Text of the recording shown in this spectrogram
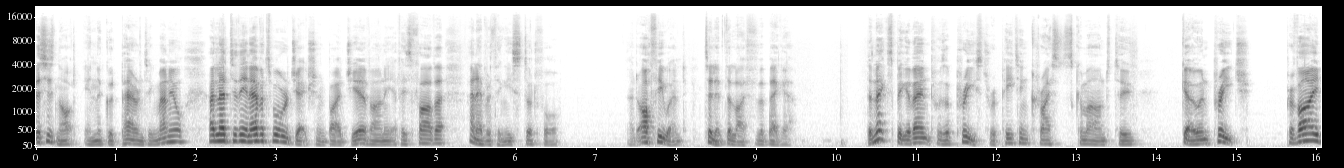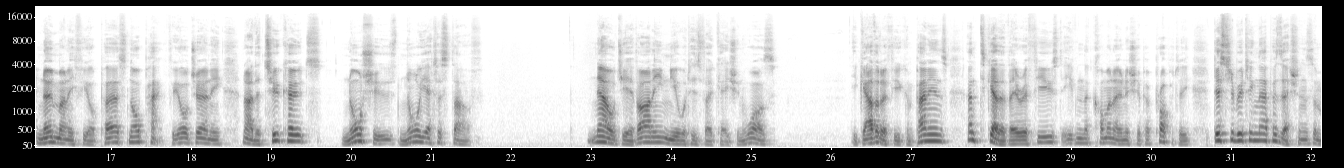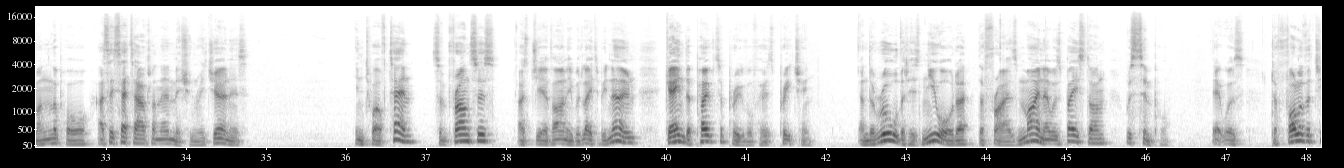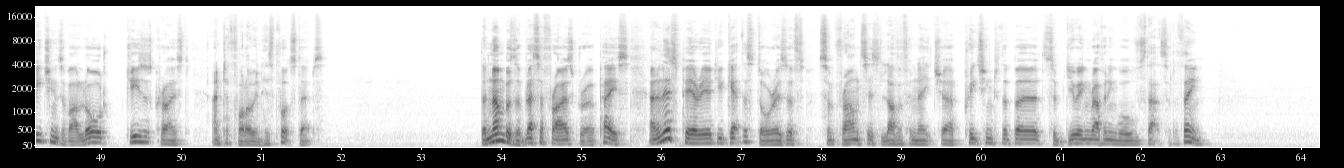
This is not in the Good Parenting Manual, and led to the inevitable rejection by Giovanni of his father and everything he stood for. And off he went to live the life of a beggar. The next big event was a priest repeating Christ's command to go and preach. Provide no money for your purse, nor pack for your journey, neither two coats, nor shoes, nor yet a staff. Now Giovanni knew what his vocation was. He gathered a few companions, and together they refused even the common ownership of property, distributing their possessions among the poor as they set out on their missionary journeys. In 1210, St. Francis, as Giovanni would later be known, gained the Pope's approval for his preaching, and the rule that his new order, the Friars Minor, was based on was simple. It was to follow the teachings of our Lord Jesus Christ and to follow in his footsteps. The numbers of lesser friars grew apace, and in this period you get the stories of St. Francis' lover for nature, preaching to the birds, subduing ravening wolves, that sort of thing.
